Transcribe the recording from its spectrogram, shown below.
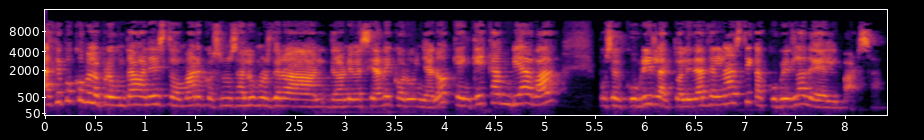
Hace poco me lo preguntaban esto, Marcos, unos alumnos de la, de la Universidad de Coruña, ¿no? Que en qué cambiaba pues el cubrir la actualidad del Nastic a cubrirla del Barça.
